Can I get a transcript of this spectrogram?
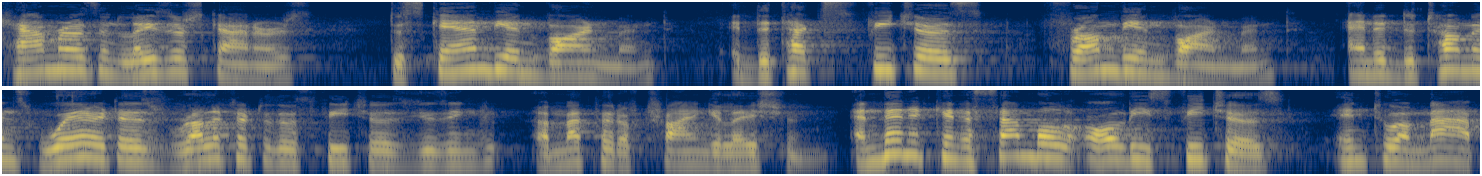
cameras, and laser scanners to scan the environment. It detects features from the environment, and it determines where it is relative to those features using a method of triangulation. And then it can assemble all these features into a map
